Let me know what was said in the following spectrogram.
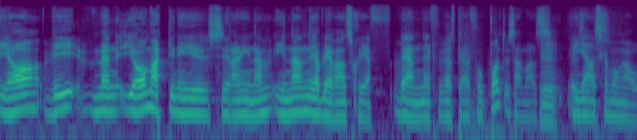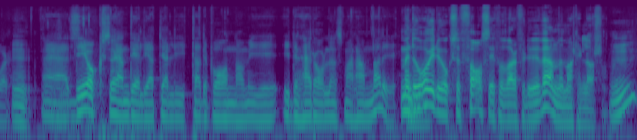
Ja, vi, men jag och Martin är ju sedan innan, innan jag blev hans chef vänner för vi har spelat fotboll tillsammans Mm, i precis. ganska många år. Mm. Eh, det är också en del i att jag litade på honom i, i den här rollen som han hamnade i. Men då har ju du också facit på varför du är vän med Martin Larsson. Mm.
